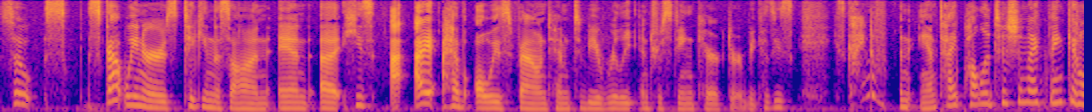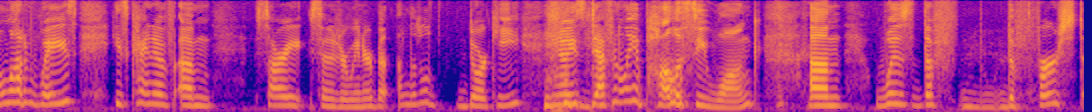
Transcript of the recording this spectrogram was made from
So S- Scott Wiener is taking this on, and uh, he's I, I, have always found him to be a really interesting character because he's he's kind of an anti-politician, I think, in a lot of ways. He's kind of um, sorry, Senator Wiener, but a little dorky. You know, he's definitely a policy wonk. Um, was the f- the first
